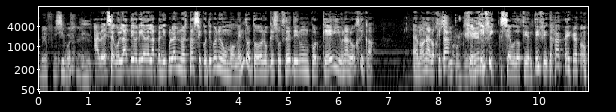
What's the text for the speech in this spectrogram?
ve fútbol, Sí, bueno, eh, A ver, según la teoría de la película, él no está psicótico en ningún momento. Todo lo que sucede tiene un porqué y una lógica. Además, una lógica Sí, científica, pseudocientífica, digamos.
